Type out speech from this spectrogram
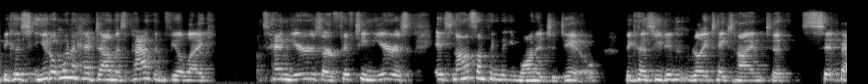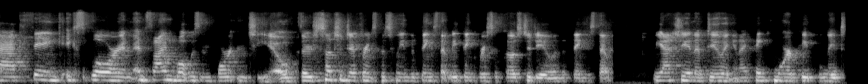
because you don't want to head down this path and feel like 10 years or 15 years, it's not something that you wanted to do because you didn't really take time to sit back, think, explore, and, and find what was important to you. There's such a difference between the things that we think we're supposed to do and the things that we actually end up doing. And I think more people need to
